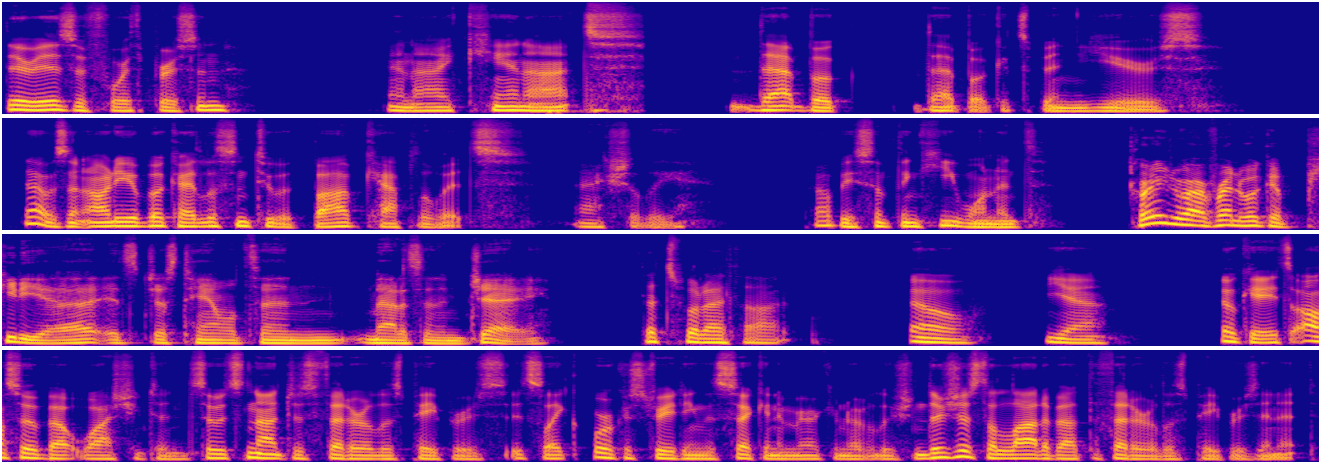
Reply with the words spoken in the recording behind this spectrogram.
There is a fourth person and I cannot that book that book it's been years. That was an audiobook I listened to with Bob Kaplowitz actually. Probably something he wanted. According to our friend Wikipedia, it's just Hamilton, Madison, and Jay. That's what I thought. Oh, yeah. Okay, it's also about Washington. So it's not just Federalist Papers. It's like orchestrating the Second American Revolution. There's just a lot about the Federalist Papers in it.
